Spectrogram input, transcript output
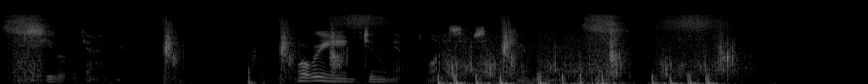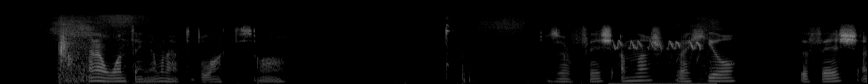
see what we got here. What were you doing at last episode? I can't remember. I know one thing. I'm gonna have to block this off. Is there a fish? I'm not sure if I heal the fish. I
